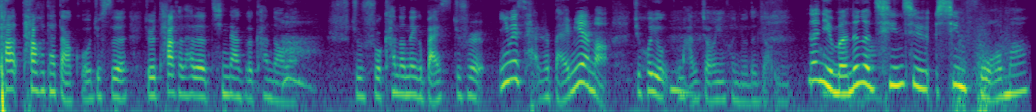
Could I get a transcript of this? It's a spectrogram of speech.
他他和他打过，就是就是他和他的亲大哥看到了，就是说看到那个白，就是因为踩着白面嘛，就会有马的脚印和牛的脚印。那你们那个亲戚信佛吗？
